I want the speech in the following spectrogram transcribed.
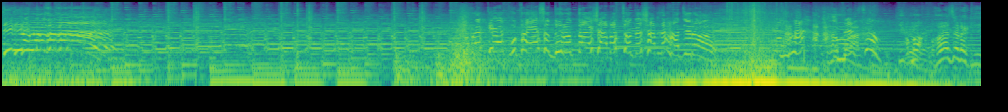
তিন নাম্বার জামাই তোমরা কে? কোথায় এসে? দূরত্ব এসে আমার চোখের সামনে হাজির হও। আম্মা দেখছ? আম্মা হয়েছেটা কি?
